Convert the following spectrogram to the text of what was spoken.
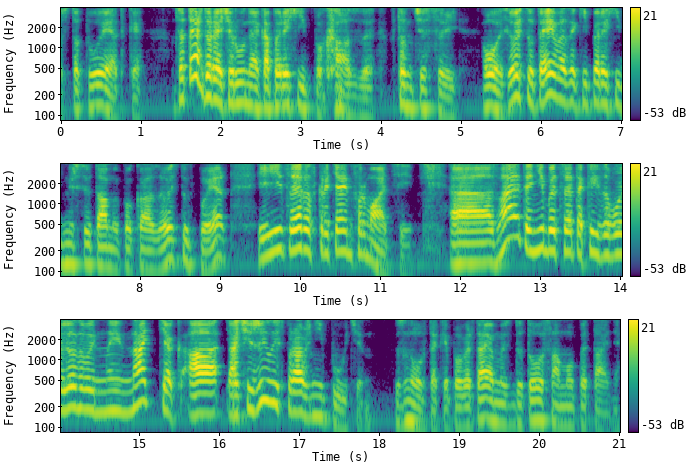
статуетки. Це теж, до речі, руна, яка перехід показує, в тому числі. Ось, ось тут Ейвас, який перехід між світами показує, ось тут Перт. І це розкриття інформації. А, знаєте, ніби це такий завуальований натяк, а, а чи живий справжній Путін? Знов таки повертаємось до того самого питання.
